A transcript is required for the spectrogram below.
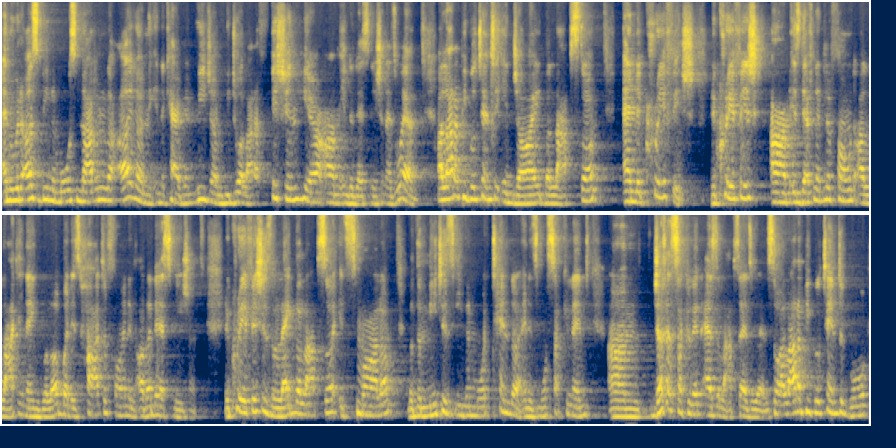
And with us being the most northern island in the Caribbean region, we do a lot of fishing here um, in the destination as well. A lot of people tend to enjoy the lobster and the crayfish. The crayfish um, is definitely found a lot in Anguilla, but it's hard to find in other destinations. The crayfish is like the lobster, it's smaller, but the meat is even more tender and it's more succulent, um, just as succulent as the lobster as well. So a lot of people tend to go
